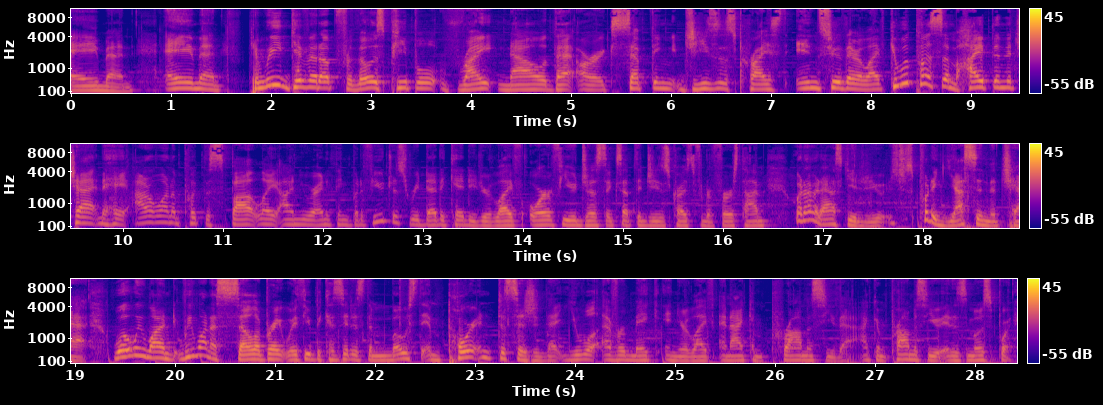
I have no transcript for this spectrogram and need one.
Amen. Amen. Can we give it up for those people right now that are accepting Jesus Christ into their life? Can we put some hype in the chat? And hey, I don't want to put the spotlight on you or anything, but if you just rededicated your life or if you just accepted Jesus Christ for the first time, what I would ask you to do is just put a yes in the chat. What we want we want to celebrate with you because it is the most important decision that you will ever make in your life and I can promise you that. I can promise you it is the most important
